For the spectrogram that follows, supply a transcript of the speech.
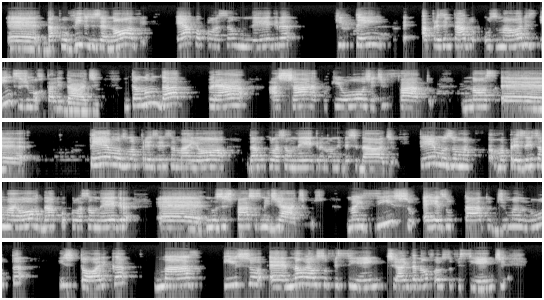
é, da Covid-19, é a população negra que tem é, apresentado os maiores índices de mortalidade. Então, não dá para achar, porque hoje, de fato, nós é, temos uma presença maior da população negra na universidade, temos uma, uma presença maior da população negra é, nos espaços midiáticos. Mas isso é resultado de uma luta histórica, mas isso é, não é o suficiente, ainda não foi o suficiente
